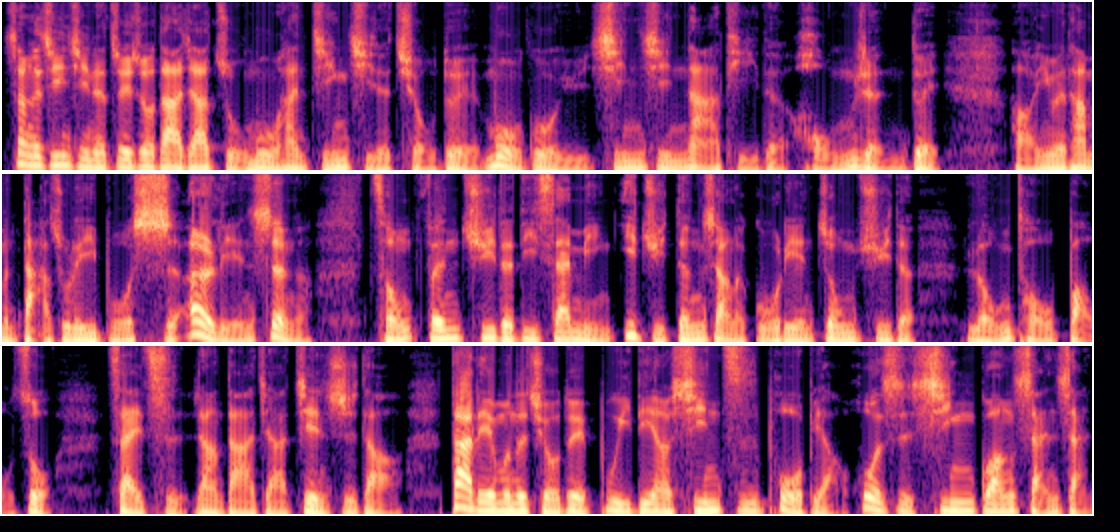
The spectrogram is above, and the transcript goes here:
上个星期呢，最受大家瞩目和惊奇的球队，莫过于辛辛那提的红人队。好，因为他们打出了一波十二连胜啊，从分区的第三名一举登上了国联中区的龙头宝座，再次让大家见识到大联盟的球队不一定要薪资破表或是星光闪闪。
